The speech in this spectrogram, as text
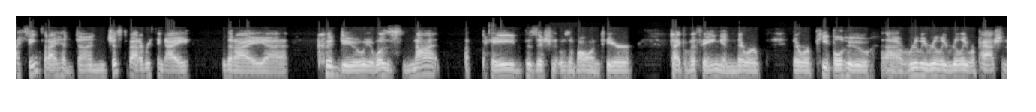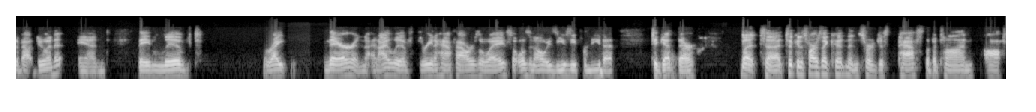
i think that i had done just about everything i that i uh, could do. It was not a paid position; it was a volunteer type of a thing, and there were there were people who uh, really, really, really were passionate about doing it, and they lived right there, and and I lived three and a half hours away, so it wasn't always easy for me to to get there. But uh, took it as far as I could, and then sort of just passed the baton off.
